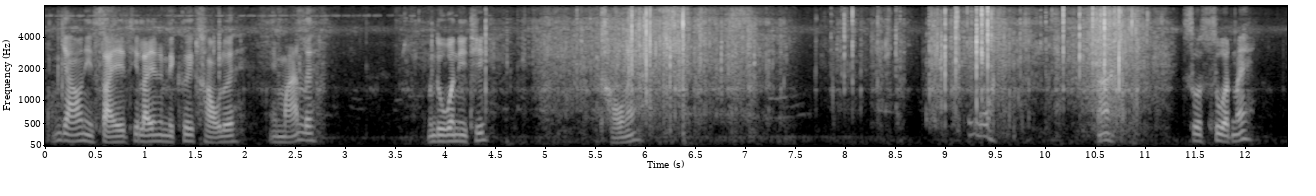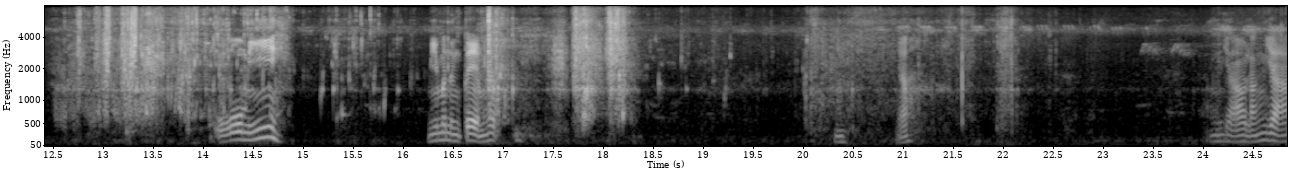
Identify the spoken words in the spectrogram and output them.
หลังยาวนี่ใส่ทีไรไม่เคยเข่าเลยไอ้มานเลย มันดูวันนี้ทีเข่าไหมอะสวดสวดไหมโอ้มี มีมาหนึ่งเต็มครับเดี๋ยว ลังยาวหลังยา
